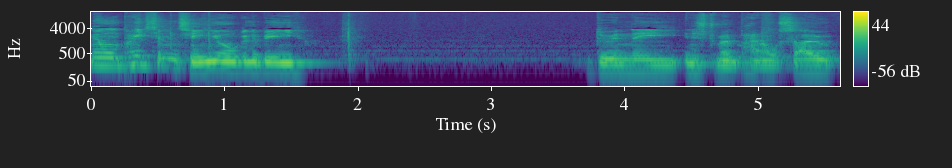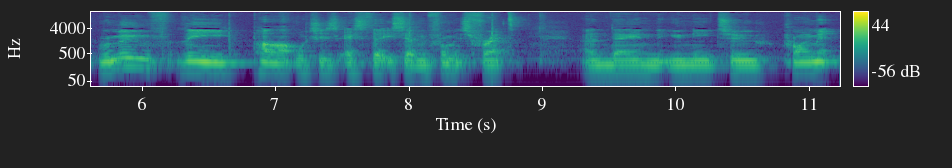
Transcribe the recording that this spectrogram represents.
Now on page 17 you're going to be doing the instrument panel. So remove the part which is S37 from its fret and then you need to prime it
